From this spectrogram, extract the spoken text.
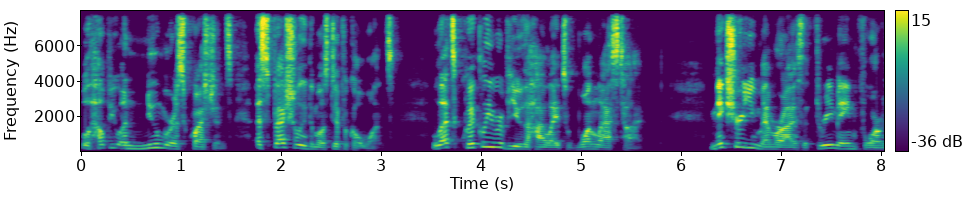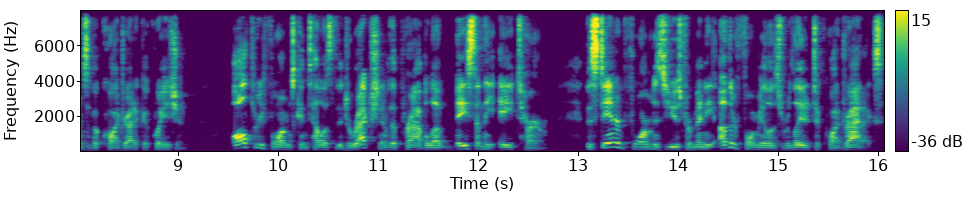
will help you on numerous questions, especially the most difficult ones. Let's quickly review the highlights one last time. Make sure you memorize the three main forms of a quadratic equation. All three forms can tell us the direction of the parabola based on the a term. The standard form is used for many other formulas related to quadratics,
